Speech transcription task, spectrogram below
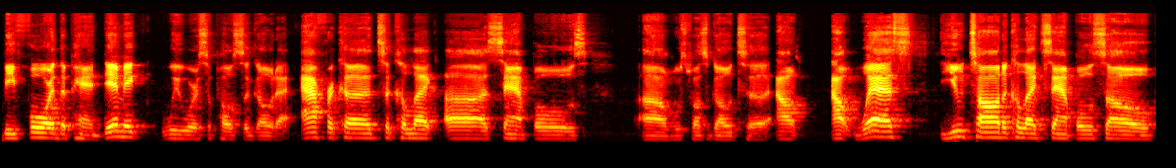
Before the pandemic, we were supposed to go to Africa to collect uh, samples. Um, we're supposed to go to out out west, Utah, to collect samples. So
